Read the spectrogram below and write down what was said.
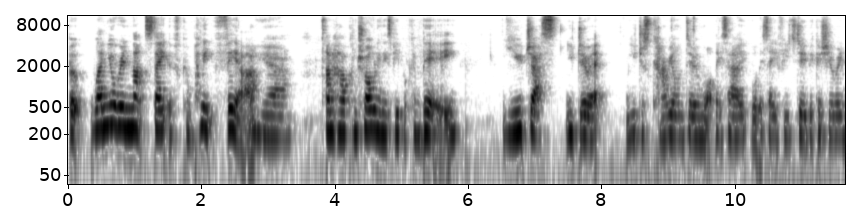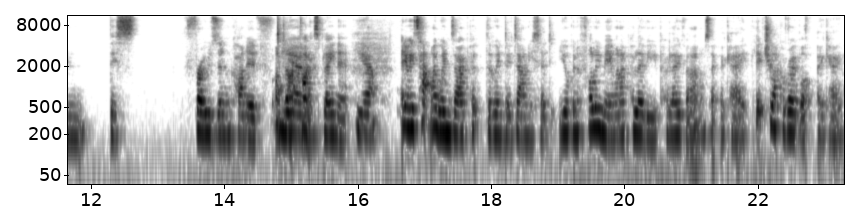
But when you're in that state of complete fear Yeah. and how controlling these people can be, you just you do it. You just carry on doing what they say what they say for you to do because you're in this frozen kind of I don't I can't explain it. Yeah. Anyway, he tapped my window, I put the window down, he said, You're gonna follow me and when I pull over you pull over and I was like, Okay. Literally like a robot, okay.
